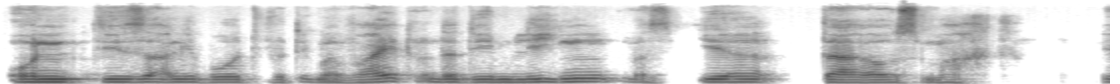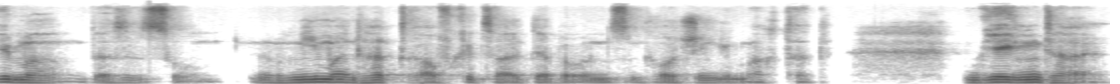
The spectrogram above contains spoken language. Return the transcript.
Und dieses Angebot wird immer weit unter dem liegen, was ihr daraus macht. Immer, das ist so. Niemand hat draufgezahlt, der bei uns ein Coaching gemacht hat. Im Gegenteil.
